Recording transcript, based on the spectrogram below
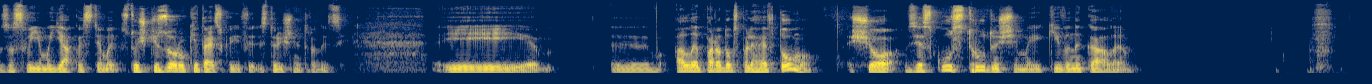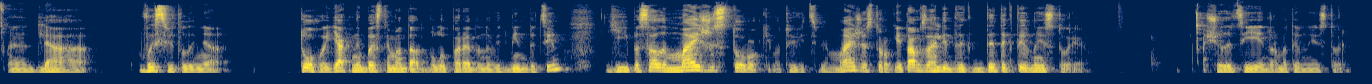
за своїми якостями з точки зору китайської історичної традиції. І, е, але парадокс полягає в тому, що в зв'язку з труднощами, які виникали е, для висвітлення того, як небесний мандат було передано від Мін до цін, її писали майже 100 років. От уявіть собі, майже 100 років. І там взагалі детективна історія щодо цієї нормативної історії.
